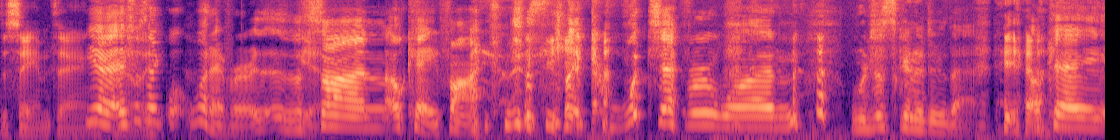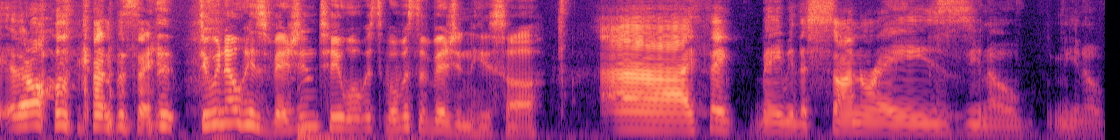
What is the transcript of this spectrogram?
the same thing yeah, it's just like wh- whatever. The Yeah. sun, okay, fine. just like whichever one, we're just gonna do that. Yeah. Okay, they're all kind of the same. do we know his vision too what was what was the vision he saw Uh, I think maybe the sun rays, you know, you know,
